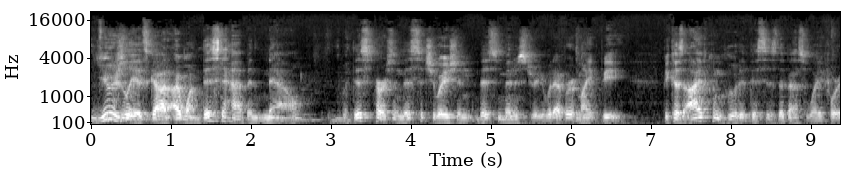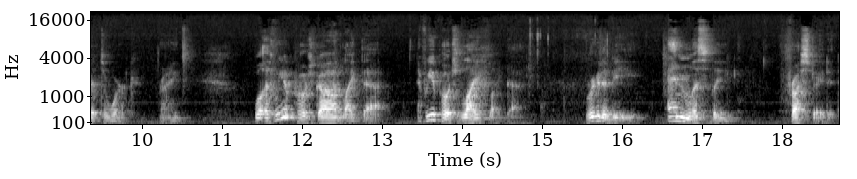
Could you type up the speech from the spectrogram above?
Usually it's God, I want this to happen now with this person, this situation, this ministry, whatever it might be, because I've concluded this is the best way for it to work, right? Well, if we approach God like that, if we approach life like that, we're going to be endlessly frustrated.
